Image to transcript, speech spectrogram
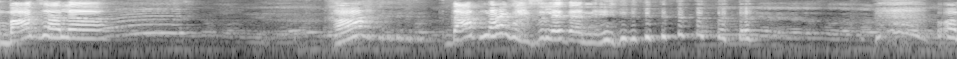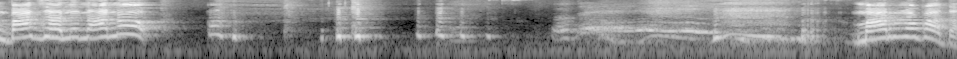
बास झालं. हा? दात नाही घासले त्यांनी. बाद झालं नानो. मारू नको आता.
